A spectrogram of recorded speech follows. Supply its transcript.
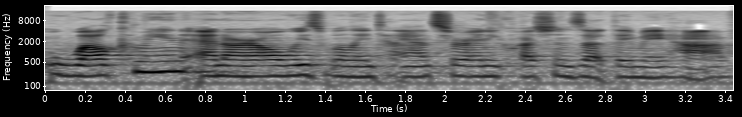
welcoming and are always willing to answer any questions that they may have.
